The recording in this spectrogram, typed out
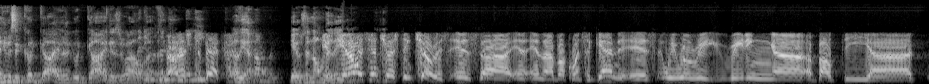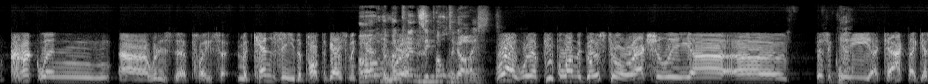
He was a good guy. He was a good guide as well. But he but- a No, that's non-believer. too bad. Oh yeah, yeah, he was a You, non-believer. you know what's interesting too is is uh, in, in our book once again is we were re- reading uh, about the uh, Kirkland, uh, what is that place? Mackenzie, the poltergeist Mackenzie. Oh, the where- Mackenzie poltergeist. Right, where people on the ghost tour were actually uh, uh, physically attacked, I guess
